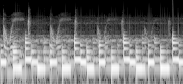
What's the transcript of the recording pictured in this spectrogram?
The week. The week. The week. The week. The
